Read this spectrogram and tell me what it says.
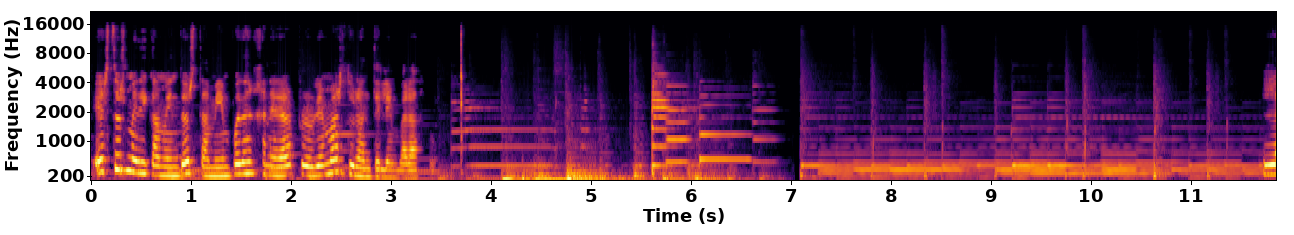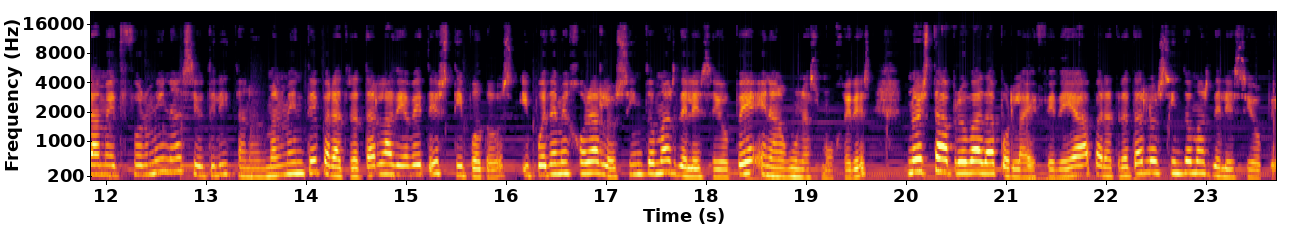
Estos medicamentos también pueden generar problemas durante el embarazo. La metformina se utiliza normalmente para tratar la diabetes tipo 2 y puede mejorar los síntomas del SOP en algunas mujeres. No está aprobada por la FDA para tratar los síntomas del SOP.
